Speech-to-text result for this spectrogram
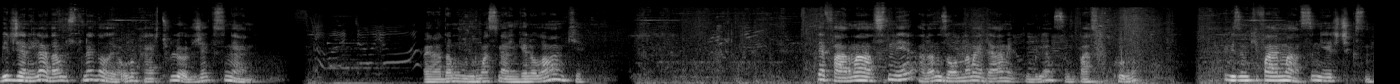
Bir canıyla adam üstüne dalıyor. Oğlum her türlü öleceksin yani. Ben adamın vurmasına engel olamam ki. Bir de farma alsın diye adamı zorlamaya devam ettim biliyor musunuz? Baskı kurdum. Bizimki farma alsın geri çıksın.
